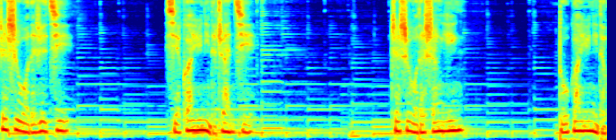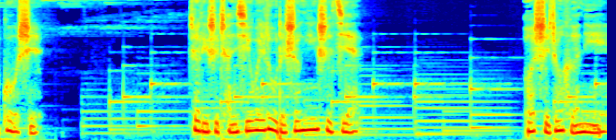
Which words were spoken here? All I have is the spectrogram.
这是我的日记，写关于你的传记。这是我的声音，读关于你的故事。这里是晨曦微露的声音世界，我始终和你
